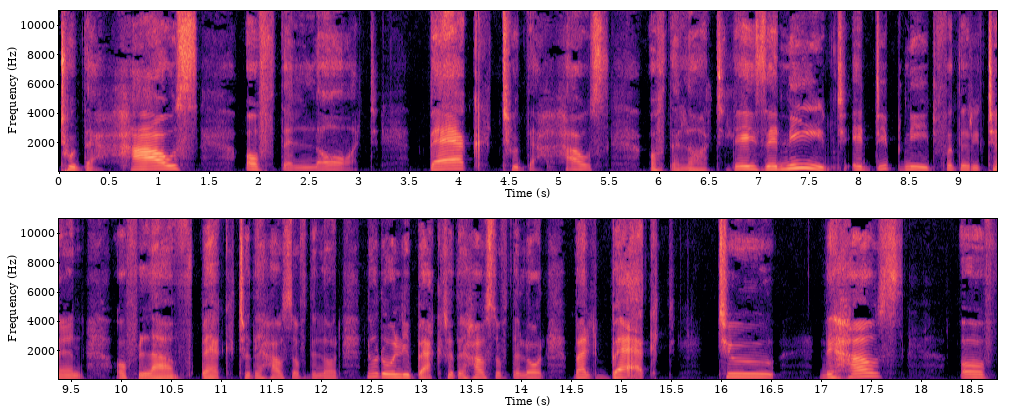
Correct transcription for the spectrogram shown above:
to the house of the Lord. Back to the house of the Lord. There is a need, a deep need for the return of love back to the house of the Lord. Not only back to the house of the Lord, but back to the house of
